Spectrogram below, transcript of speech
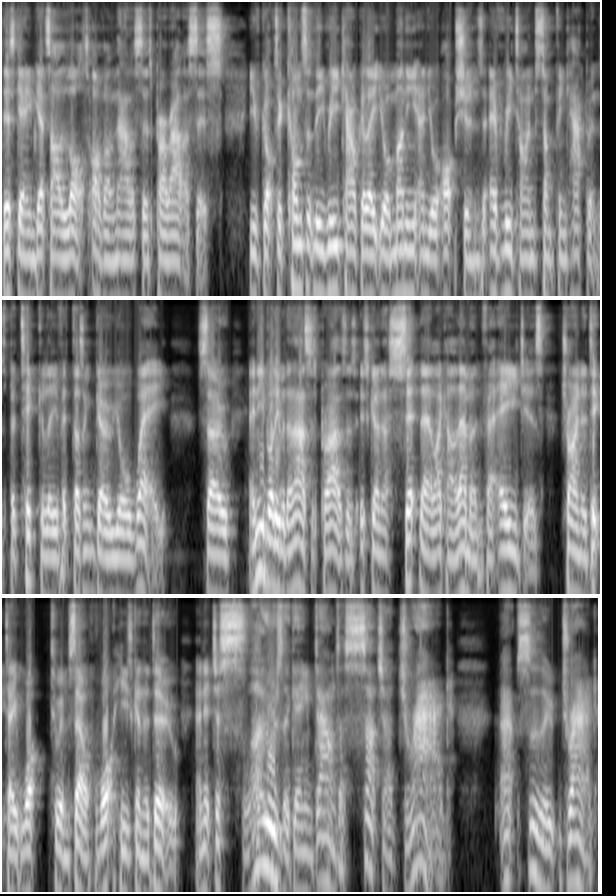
this game gets a lot of analysis paralysis. You've got to constantly recalculate your money and your options every time something happens, particularly if it doesn't go your way. So anybody with analysis paralysis is going to sit there like a lemon for ages trying to dictate what to himself what he's going to do, and it just slows the game down to such a drag. Absolute drag.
